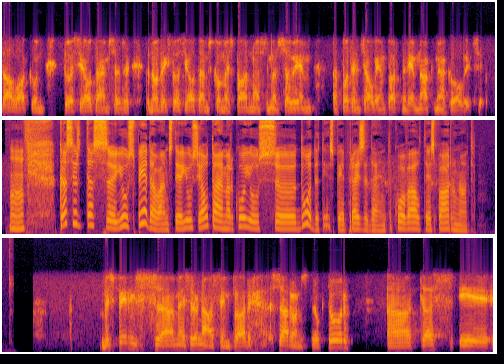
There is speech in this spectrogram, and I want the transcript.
tālāk un tos jautājumus, noteiks tos jautājumus, ko mēs pārnāsim ar saviem potenciālajiem partneriem nākamajā koalīcijā. Mm. Kas ir tas jūsu piedāvājums, tie jūsu jautājumi, ar ko jūs dodaties pie prezidenta, ko vēlaties pārunāt? Vispirms mēs runāsim par sarunu struktūru. Tas ir,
